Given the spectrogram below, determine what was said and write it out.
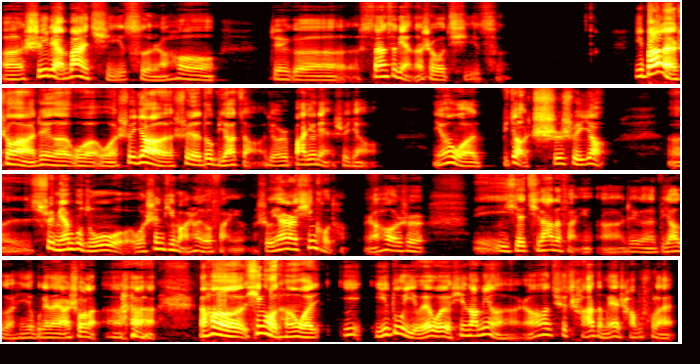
呃，十一点半起一次，然后。这个三四点的时候起一次。一般来说啊，这个我我睡觉睡得都比较早，就是八九点睡觉，因为我比较吃睡觉，呃，睡眠不足，我我身体马上有反应。首先是心口疼，然后是一些其他的反应啊，这个比较恶心，就不跟大家说了啊。然后心口疼，我一一度以为我有心脏病啊，然后去查怎么也查不出来，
